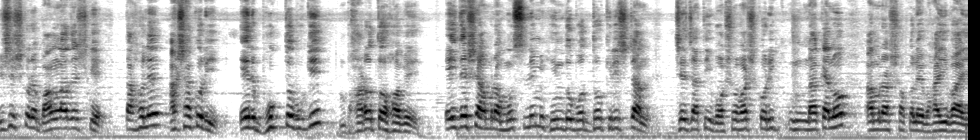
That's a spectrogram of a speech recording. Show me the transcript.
বিশেষ করে বাংলাদেশকে, তাহলে আশা করি এর ভুক্তভোগী ভারতও হবে। এই দেশে আমরা মুসলিম, হিন্দু, বৌদ্ধ, খ্রিস্টান যে জাতি বসবাস করি না কেন, আমরা সকলে ভাই ভাই।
